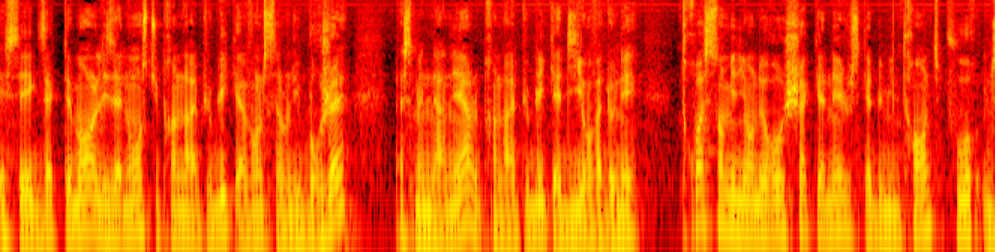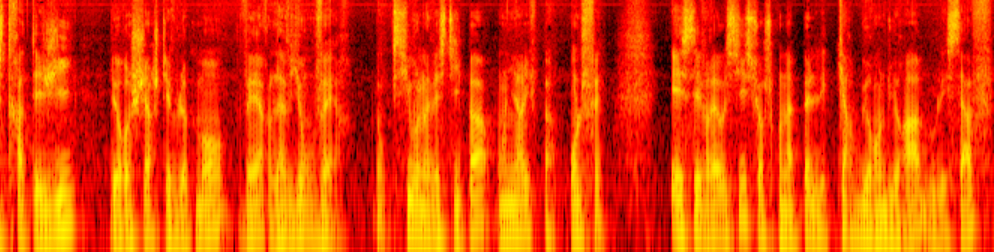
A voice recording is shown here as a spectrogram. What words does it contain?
Et c'est exactement les annonces du président de la République avant le salon du Bourget. La semaine dernière, le président de la République a dit on va donner 300 millions d'euros chaque année jusqu'à 2030 pour une stratégie de recherche-développement vers l'avion vert. Donc si on n'investit pas, on n'y arrive pas. On le fait. Et c'est vrai aussi sur ce qu'on appelle les carburants durables ou les SAF,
